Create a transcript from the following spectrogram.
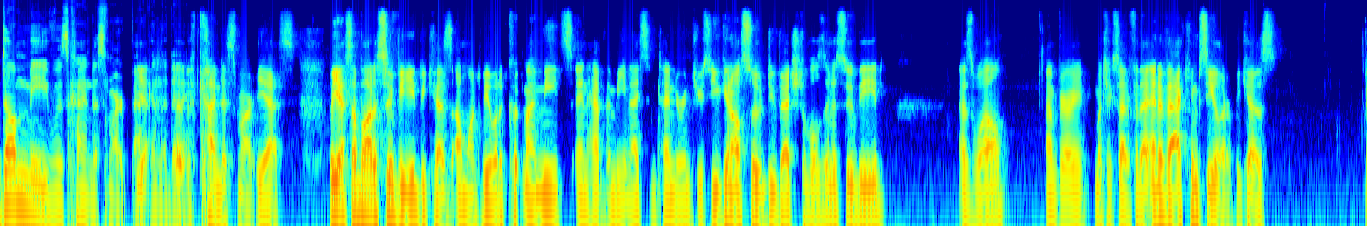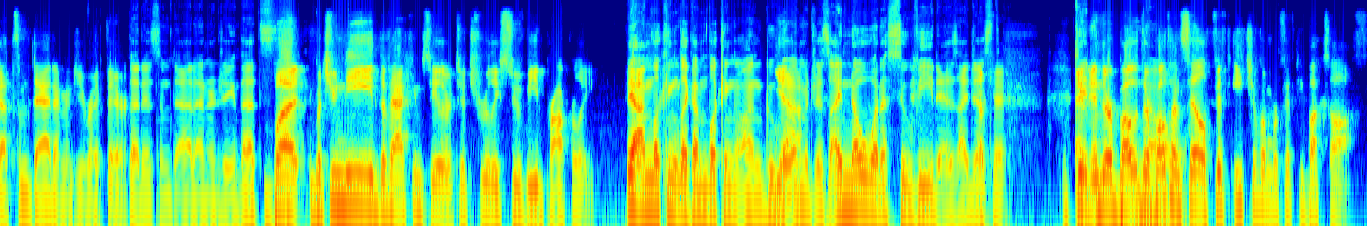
dumb me was kind of smart back yeah, in the uh, day. kind of smart, yes. But yes, I bought a sous vide because I want to be able to cook my meats and have them be nice and tender and juicy. You can also do vegetables in a sous vide as well. I'm very much excited for that, and a vacuum sealer because that's some dad energy right there. That is some dad energy. That's But but you need the vacuum sealer to truly sous vide properly. yeah. I'm looking like I'm looking on Google Yeah. Images. I know what a sous vide is. I just Okay. And, and they're both they're both on sale. 50, each of them were fifty bucks off.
